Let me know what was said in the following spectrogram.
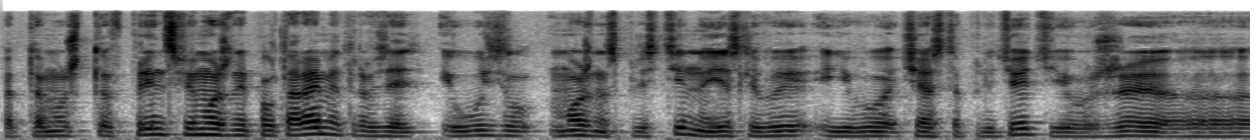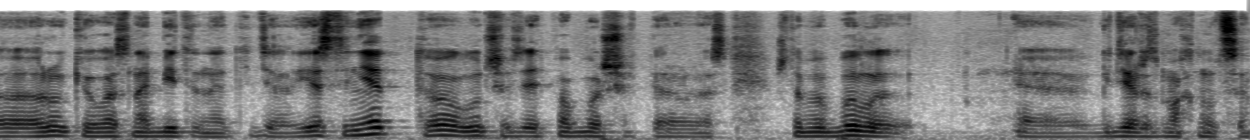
Потому что, в принципе, можно и полтора метра взять, и узел можно сплести, но если вы его часто плетете, и уже э, руки у вас набиты на это дело. Если нет, то лучше взять побольше в первый раз, чтобы было э, где размахнуться.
